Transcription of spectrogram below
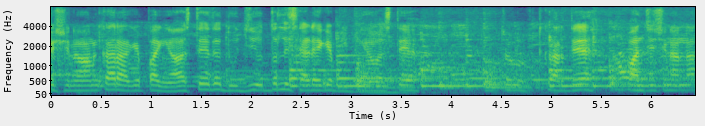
ਇਸ਼ਨਾਨ ਘਰ ਆ ਕੇ ਭਾਈਆਂ ਵਾਸਤੇ ਤੇ ਦੂਜੀ ਉਧਰਲੀ ਸਾਈਡ ਹੈਗੇ ਬੀਬੀਆਂ ਵਾਸਤੇ ਆ। ਚਲੋ, ਕਰਦੇ ਆ ਪੰਜ ਇਸ਼ਨਾਨਾਂ।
